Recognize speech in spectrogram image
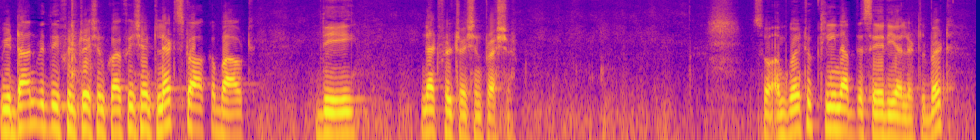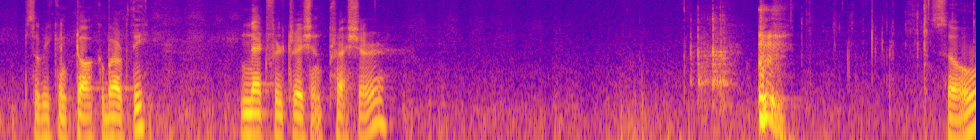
We're done with the filtration coefficient. Let's talk about the net filtration pressure. So I'm going to clean up this area a little bit so we can talk about the net filtration pressure so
